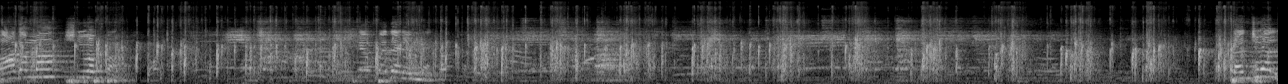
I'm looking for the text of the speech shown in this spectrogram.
ಭಾಗಮ್ಮ ಶಿವಪ್ಪ. ప్రజ్వల్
